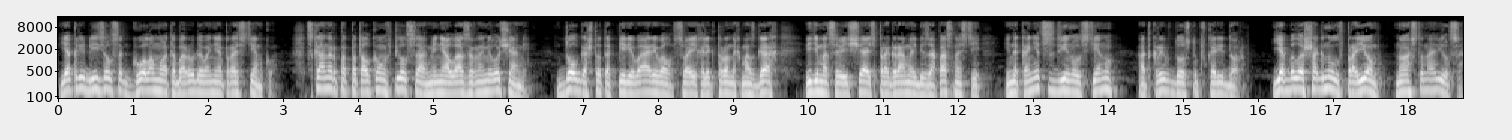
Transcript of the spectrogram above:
я приблизился к голому от оборудования простенку. Сканер под потолком впился в меня лазерными лучами. Долго что-то переваривал в своих электронных мозгах, видимо, совещаясь с программой безопасности, и, наконец, сдвинул стену, открыв доступ в коридор. Я было шагнул в проем, но остановился.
